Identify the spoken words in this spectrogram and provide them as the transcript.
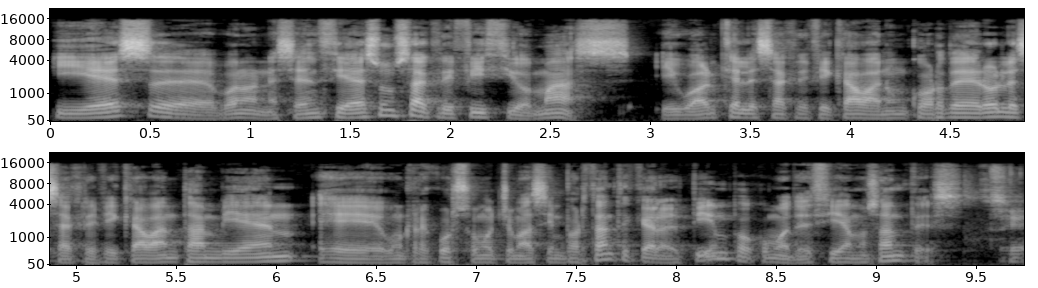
Y es, eh, bueno, en esencia es un sacrificio más. Igual que le sacrificaban un cordero, le sacrificaban también eh, un recurso mucho más importante, que era el tiempo, como decíamos antes. Sí.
